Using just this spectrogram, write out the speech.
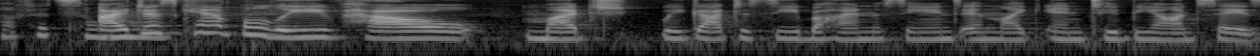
loved it so much. I just can't believe how much we got to see behind the scenes and like into Beyonce's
